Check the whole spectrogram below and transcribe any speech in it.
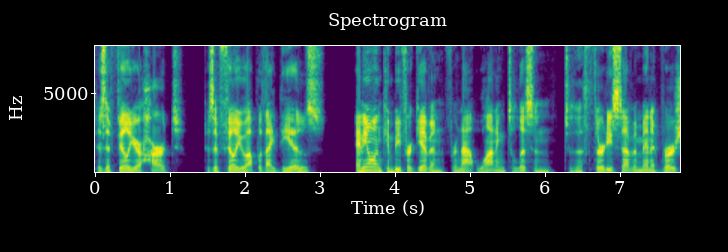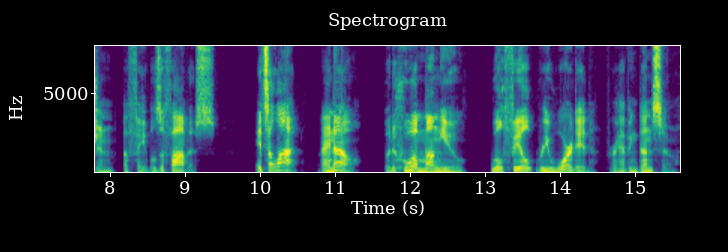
Does it fill your heart? Does it fill you up with ideas? Anyone can be forgiven for not wanting to listen to the 37 minute version of Fables of Faubus. It's a lot, I know, but who among you will feel rewarded for having done so?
